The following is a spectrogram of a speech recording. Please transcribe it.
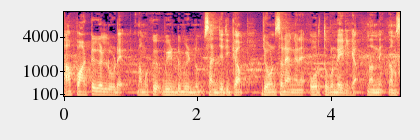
ആ പാട്ടുകളിലൂടെ നമുക്ക് വീണ്ടും വീണ്ടും സഞ്ചരിക്കാം. ജോൺസണെ അങ്ങനെ ഓർത്തുകൊണ്ടേയിരിക്കാം. നന്ദി നമസ്കാരം.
